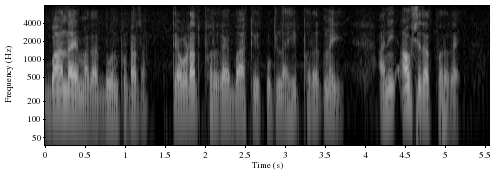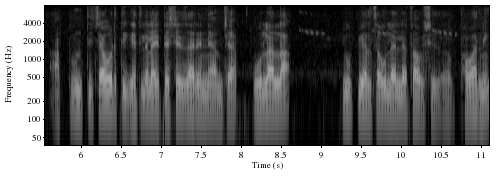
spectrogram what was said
बांध आहे माझा दोन फुटाचा. तेवढाच फरक आहे. बाकी कुठलाही फरक नाही. आणि औषधात फरक आहे. आपण तिच्यावरती घेतलेला आहे त्या शेजाऱ्याने आमच्या उलाला यू पी एलचा उलाल्याचा औषध फवारणी.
